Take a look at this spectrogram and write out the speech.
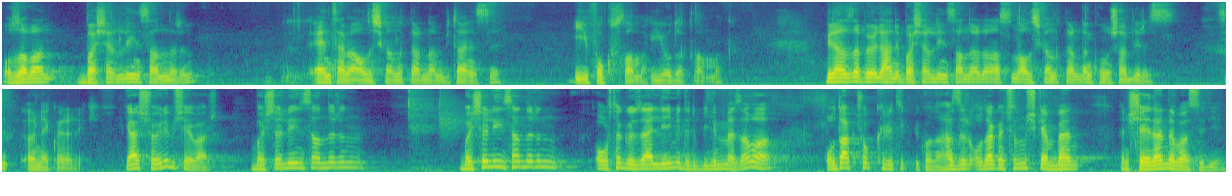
O zaman başarılı insanların en temel alışkanlıklarından bir tanesi iyi fokuslanmak, iyi odaklanmak. Biraz da böyle hani başarılı insanlardan aslında alışkanlıklarından konuşabiliriz. Örnek vererek. Ya şöyle bir şey var. Başarılı insanların başarılı insanların ortak özelliği midir bilinmez ama odak çok kritik bir konu. Hazır odak açılmışken ben hani şeyden de bahsedeyim.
